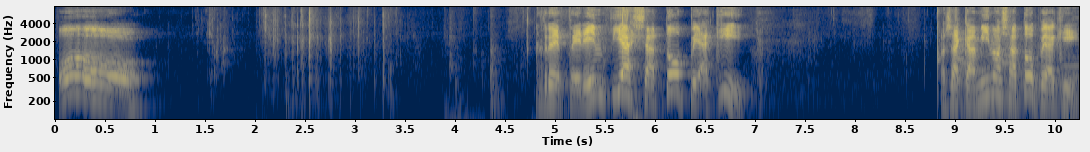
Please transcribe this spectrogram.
Oh. Referencias a tope aquí. O sea, caminos a tope aquí.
